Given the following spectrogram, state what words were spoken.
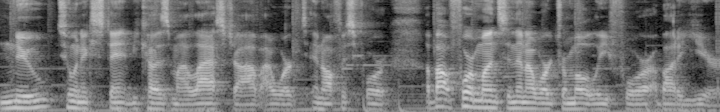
new to an extent because my last job I worked in office for about four months and then I worked remotely for about a year.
